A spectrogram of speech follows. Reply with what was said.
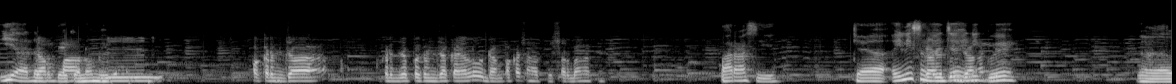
iya dampak, dampak ekonomi di pekerja pekerja pekerja kayak lo dampaknya sangat besar banget ya. parah sih. Kayak ini sengaja ini gue eh,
